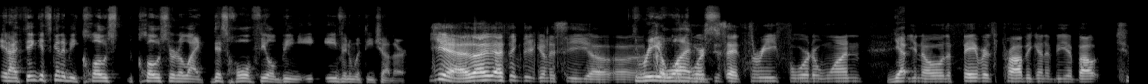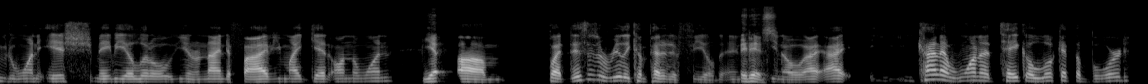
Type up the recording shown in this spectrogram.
and I think it's going to be close closer to like this whole field being e- even with each other. Yeah, I, I think they're going to see uh, uh, three to one horses at three, four to one. Yep. You know, the favorite's probably going to be about two to one ish, maybe a little, you know, nine to five. You might get on the one. Yep. Um, but this is a really competitive field, and it is. You know, I, I kind of want to take a look at the board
